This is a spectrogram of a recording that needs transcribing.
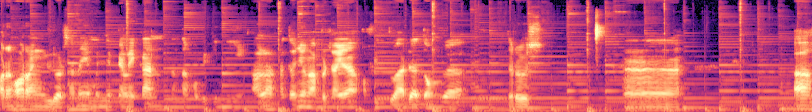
orang-orang di luar sana yang menyepelekan tentang COVID ini. Allah katanya nggak percaya COVID itu ada atau enggak. Terus uh, ah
